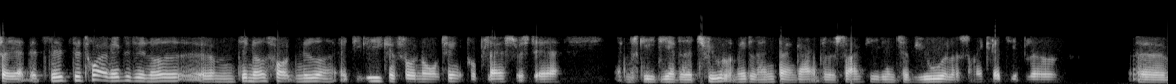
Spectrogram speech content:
så ja, det, det, tror jeg virkelig, det er, noget, øh, det er noget, folk nyder, at de lige kan få nogle ting på plads, hvis det er, at måske de har været i tvivl om et eller andet, der engang er blevet sagt i et interview, eller som ikke rigtig er blevet, øh,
